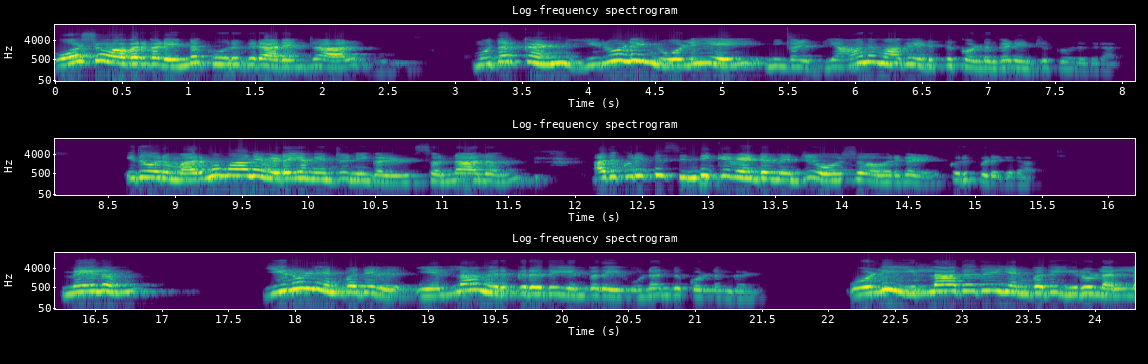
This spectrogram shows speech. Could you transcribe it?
ஓஷோ அவர்கள் என்ன கூறுகிறார் என்றால் முதற்கண் இருளின் ஒளியை நீங்கள் தியானமாக எடுத்துக்கொள்ளுங்கள் என்று கூறுகிறார். இது ஒரு மர்மமான விடயம் என்று நீங்கள் சொன்னாலும் அது குறித்து சிந்திக்க வேண்டும் என்று ஓஷோ அவர்கள் குறிப்பிடுகிறார். மேலும் இருள் என்பதில் எல்லாம் இருக்கிறது என்பதை உணர்ந்து கொள்ளுங்கள். ஒளி இல்லாதது என்பது இருள் அல்ல.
